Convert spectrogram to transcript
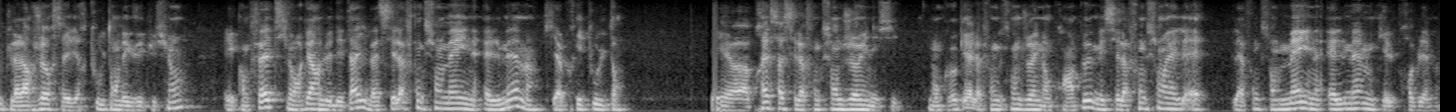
Toute la largeur, ça veut dire tout le temps d'exécution. Et qu'en fait, si on regarde le détail, bah, c'est la fonction main elle-même qui a pris tout le temps. Et euh, après, ça, c'est la fonction join ici. Donc, ok, la fonction join en prend un peu, mais c'est la fonction main elle-même qui est le problème.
